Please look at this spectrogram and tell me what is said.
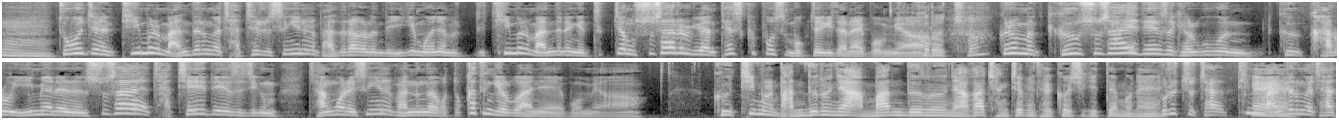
음. 두 번째는 팀을 만드는 것 자체를 승인을 받으라 그러는데 이게 뭐냐면 팀을 만드는 게 특정 수사를 위한 테스크포스 목적이잖아요 보면 그렇죠. 그러면 그 수사에 대해서 결국은 그 가로 이면에는 수사 자체에 대해서 지금 장관의 승인을 받는 거하고 똑같은 결과 아니에요 보면 그 팀을 만드느냐 안 만드느냐가 쟁점이 될 것이기 때문에 그렇죠. 자, 팀 네. 만드는 거 자,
